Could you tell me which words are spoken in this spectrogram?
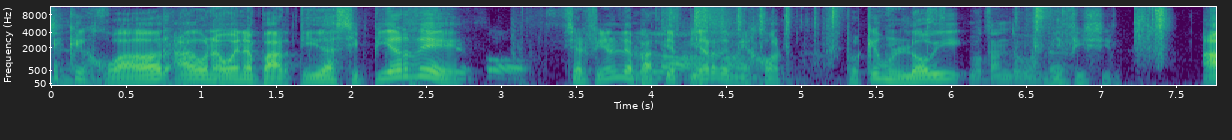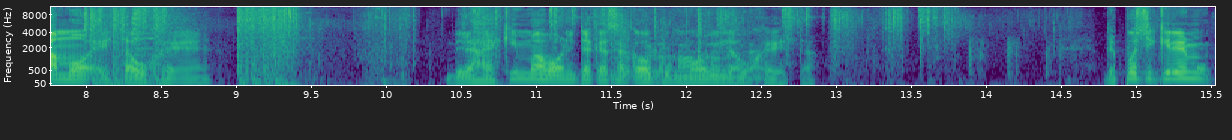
es que el jugador haga una buena partida. Si pierde, si al final de la partida pierde, mejor. Porque es un lobby difícil. Amo esta UG, eh. De las skins más bonitas que ha sacado Pug Mobile, la UG esta. Después, si quieren,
